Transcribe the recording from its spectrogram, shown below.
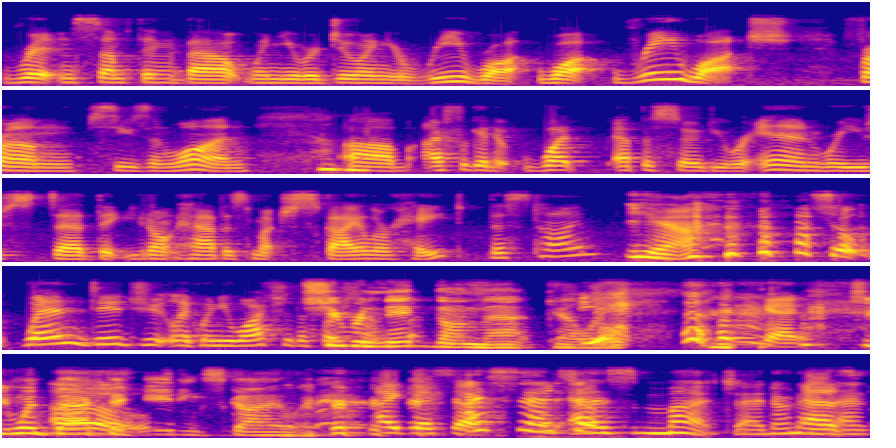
written something about when you were doing your rewatch, wa- rewatch from season one. Mhm. Um, I forget what episode you were in where you said that you don't have as much Skyler hate this time. Yeah. So when did you like when you watched it the She first time? reneged on that, Kelly. Yeah. okay. She went back Oh. to hating Skyler. I guess so. I said so- as much. I don't have As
